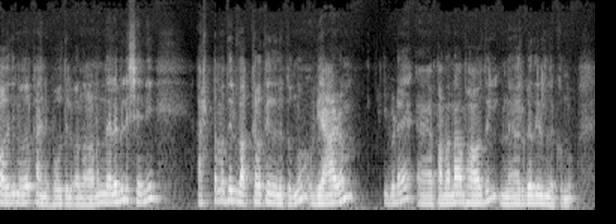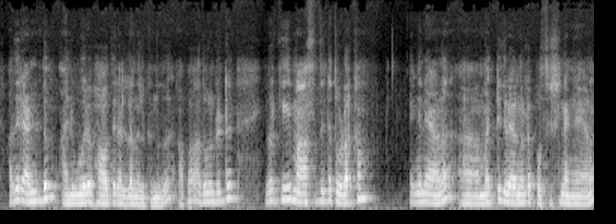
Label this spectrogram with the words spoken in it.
പകുതി മുതൽക്ക് അനുഭവത്തിൽ വന്നതാണ്. നിലവിൽ ശനി അഷ്ടമത്തിൽ വക്രത്തിൽ നിൽക്കുന്നു. വ്യാഴം ഇവിടെ പന്ത്രണ്ടാം ഭാവത്തിൽ നേർഗതിയിൽ നിൽക്കുന്നു. അത് രണ്ടും അനുകൂല ഭാവത്തിലല്ല നിൽക്കുന്നത്. അപ്പോൾ അതുകൊണ്ടിട്ട് ഇവർക്ക് ഈ മാസത്തിന്റെ തുടക്കം എങ്ങനെയാണ് മറ്റ് ഗ്രഹങ്ങളുടെ പൊസിഷൻ എങ്ങനെയാണ്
